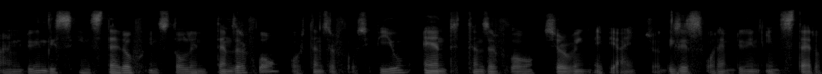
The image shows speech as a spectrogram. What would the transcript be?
I'm doing this instead of installing TensorFlow or TensorFlow CPU and TensorFlow serving API. So this is what I'm doing instead of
